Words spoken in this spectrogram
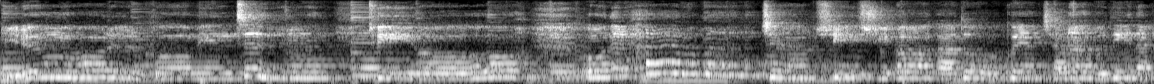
이름 모를 고민들은 뒤로. 오늘 하루만은 잠시 쉬어가도 괜찮아. 부디 날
